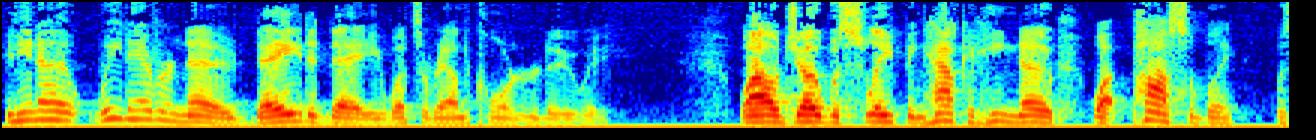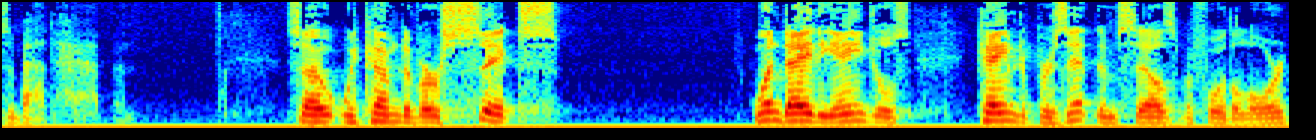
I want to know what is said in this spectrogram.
And you know, we never know day to day what's around the corner, do we? While Job was sleeping, how could he know what possibly was about to happen? So we come to verse 6. One day the angels came to present themselves before the Lord,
